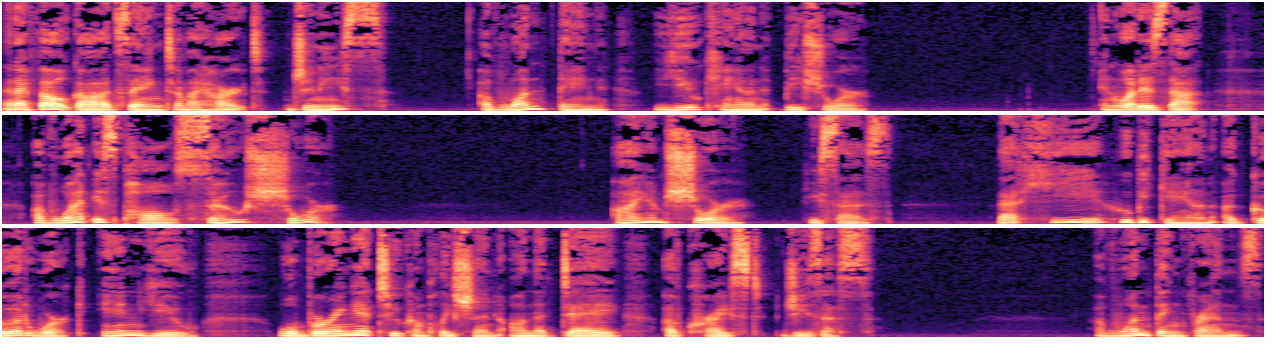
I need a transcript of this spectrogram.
And I felt God saying to my heart, Janice, of one thing you can be sure. And what is that? Of what is Paul so sure? I am sure, he says, that he who began a good work in you will bring it to completion on the day of Christ Jesus. Of one thing, friends,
